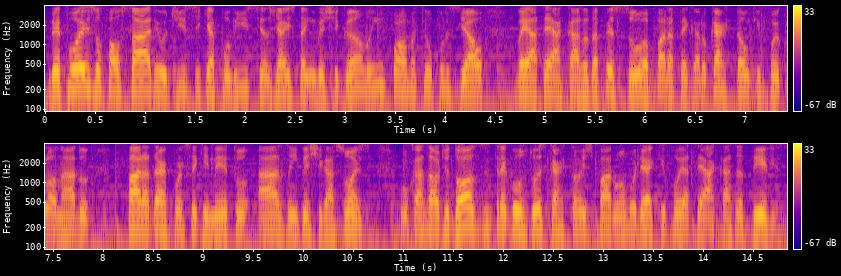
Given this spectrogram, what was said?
Depois, o falsário disse que a polícia já está investigando e informa que um policial vai até a casa da pessoa para pegar o cartão que foi clonado para dar prosseguimento às investigações. O casal de idosos entregou os dois cartões para uma mulher que foi até a casa deles.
